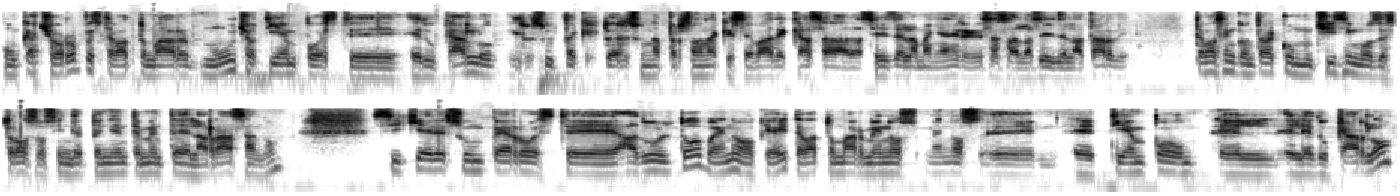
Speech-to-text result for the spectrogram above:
un cachorro pues te va a tomar mucho tiempo este, educarlo y resulta que tú eres una persona que se va de casa a las 6 de la mañana y regresas a las 6 de la tarde te vas a encontrar con muchísimos destrozos independientemente de la raza, ¿no? Si quieres un perro este, adulto, bueno, ok, te va a tomar menos, menos eh, eh, tiempo el, educarlo,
